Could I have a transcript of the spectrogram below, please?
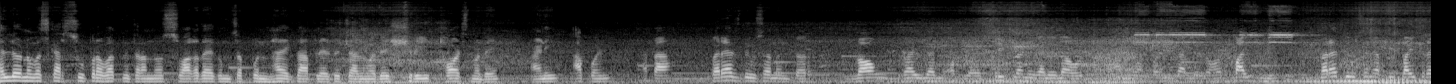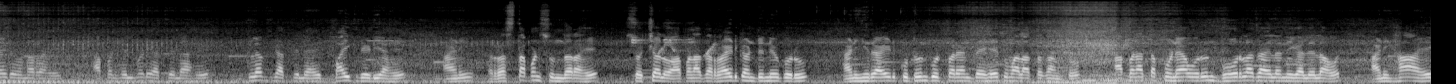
हॅलो नमस्कार सुप्रभात मित्रांनो. स्वागत आहे तुमचं पुन्हा एकदा आपल्या युट्यूब चॅनलमध्ये श्री थॉट्समध्ये आणि आपण आता बऱ्याच दिवसानंतर लाँग ड्राईव्हला आपलं ट्रिपला निघालेलो आहोत. आणि आपण चाललेलो आहोत बाईकने बऱ्याच दिवसांनी आपली बाईक राईड होणार आहे. आपण हेल्मेट घातलेलं आहे ग्लव्स घातलेले आहेत बाईक रेडी आहे. आणि रस्ता पण सुंदर आहे. सो चलो आपण आता राईड कंटिन्यू करू. आणि ही राईड कुठून कुठपर्यंत आहे हे तुम्हाला आता सांगतो. आपण आता पुण्यावरून भोरला जायला निघालेलो आहोत. आणि हा आहे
